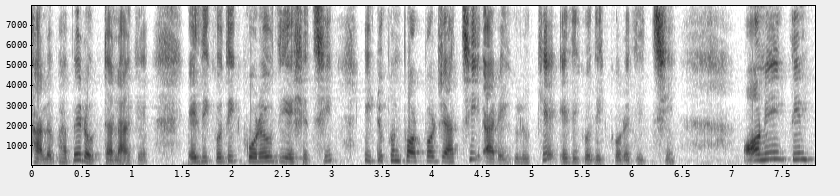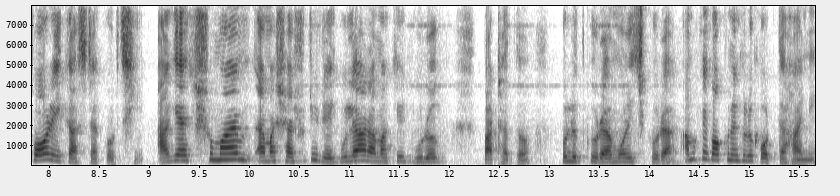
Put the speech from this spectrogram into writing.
ভালোভাবে রোদটা লাগে। এদিক ওদিক করেও দিয়ে এসেছি। একটুক্ষণ পরপর যাচ্ছি আর এগুলোকে এদিক ওদিক করে দিচ্ছি। অনেক দিন পর এই কাজটা করছি। আগে এক সময় আমার শাশুড়ি রেগুলার আমাকে গুঁড়ো পাঠাতো, হলুদ গুঁড়া, মরিচ গুঁড়া, আমাকে কখনো এগুলো করতে হয়নি।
